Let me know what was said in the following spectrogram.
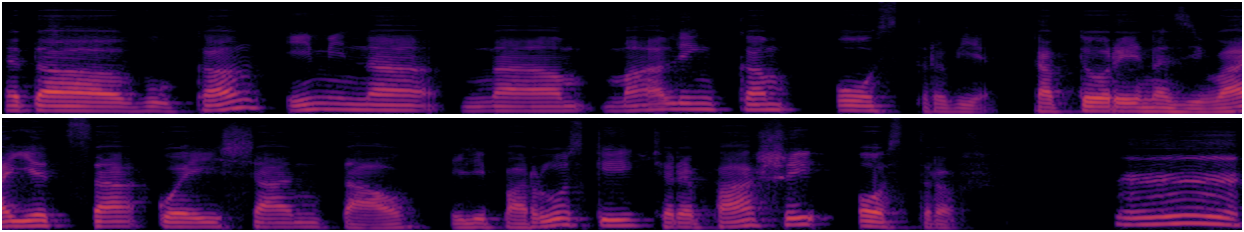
это вулкан именно на маленьком острове который называется Гуэйшантау, или по-русски Черепаший остров. М,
